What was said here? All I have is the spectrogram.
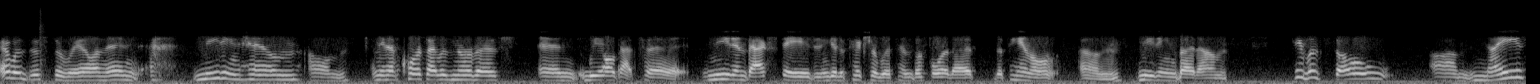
it was just surreal. And then meeting him, um, I mean, of course, I was nervous, and we all got to meet him backstage and get a picture with him before the the panel um, meeting. But um, he was so um, nice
